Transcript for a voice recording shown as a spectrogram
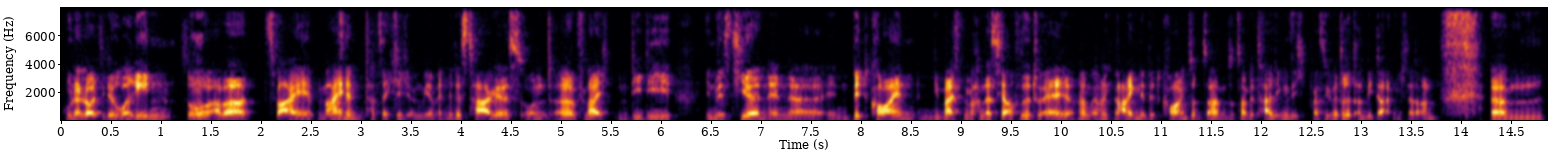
100 Leute, die darüber reden, so, mhm. aber zwei meinen tatsächlich irgendwie am Ende des Tages und äh, vielleicht die, die investieren in, äh, in Bitcoin, die meisten machen das ja auch virtuell und haben gar nicht mehr eigene Bitcoins, sozusagen, sozusagen beteiligen sich quasi über Drittanbieter eigentlich daran. Ähm,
